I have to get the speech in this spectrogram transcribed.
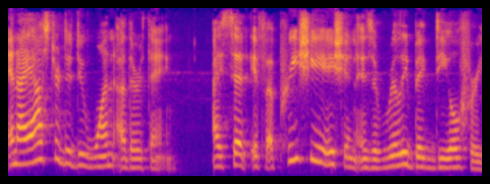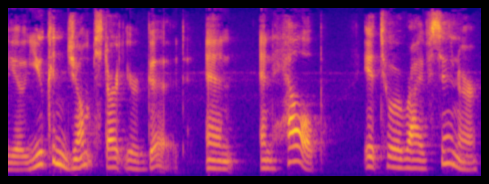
And I asked her to do one other thing. I said, if appreciation is a really big deal for you, you can jumpstart your good and, and help it to arrive sooner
